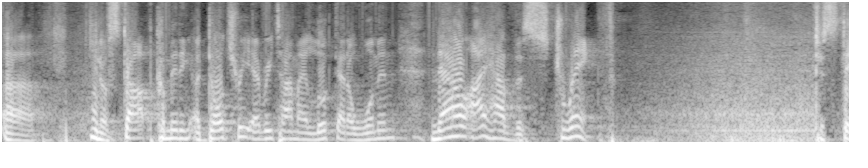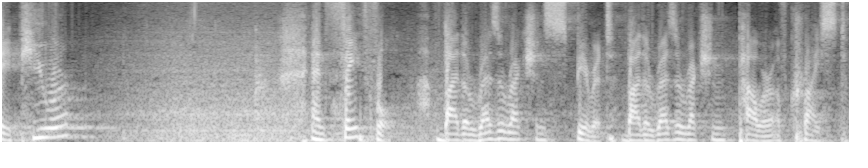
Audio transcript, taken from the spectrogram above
uh, you know, stop committing adultery every time I looked at a woman, now I have the strength to stay pure and faithful by the resurrection spirit, by the resurrection power of Christ.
